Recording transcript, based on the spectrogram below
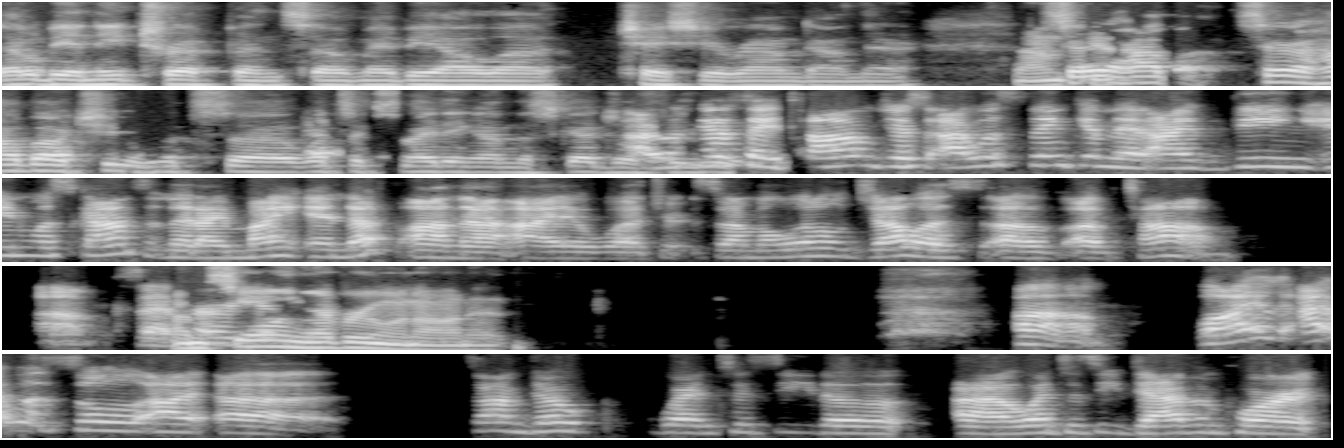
that'll be a neat trip, and so maybe I'll uh, chase you around down there. Sounds Sara, how about, Sara, how about you? What's uh, what's exciting on the schedule? I was going to say, Tom. Just I was thinking that I, being in Wisconsin, that I might end up on that Iowa trip. So I'm a little jealous of of Tom. Um, i am selling it. everyone on it. Um. Well, I I was sold. I uh, Tom Doak went to see the uh went to see Davenport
